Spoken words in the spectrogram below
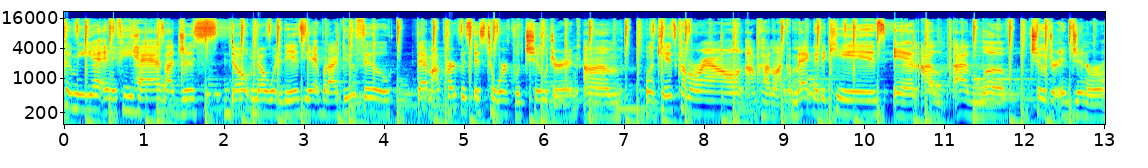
to me yet. And if he has, I just don't know what it is yet. But I do feel that my purpose is to work with children. Um, when kids come around, I'm kind of like a magnet to kids, and I, I love children in general.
